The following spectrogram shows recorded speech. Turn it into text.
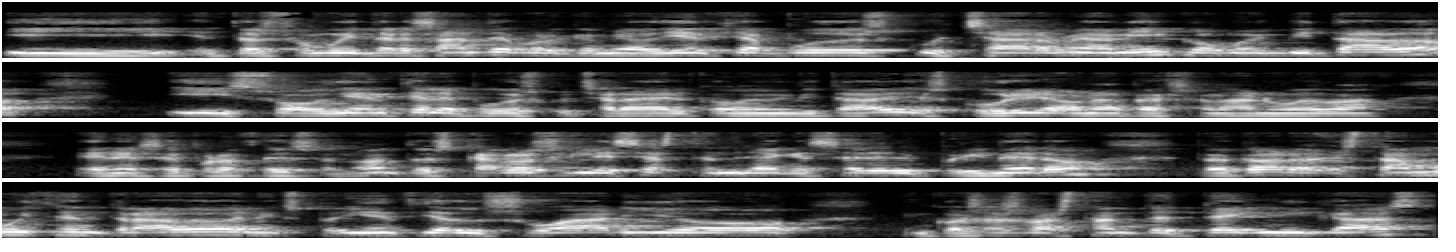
Y entonces fue muy interesante porque mi audiencia pudo escucharme a mí como invitado y su audiencia le pudo escuchar a él como invitado y descubrir a una persona nueva en ese proceso, ¿no? Entonces, Carlos Iglesias tendría que ser el primero, pero claro, está muy centrado en experiencia de usuario, en cosas bastante técnicas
